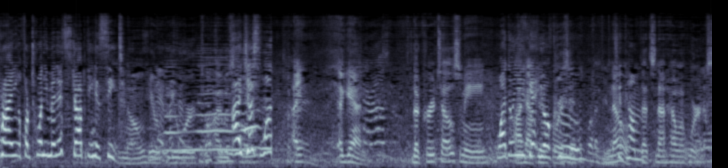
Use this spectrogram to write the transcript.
crying for 20 minutes, strapped in his seat. No, you you were. I was. I told- just want. I again. The crew tells me. Why don't you get your crew it. to No, come? that's not how it works.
